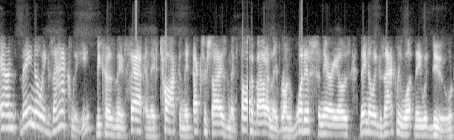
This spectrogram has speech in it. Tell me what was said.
And they know exactly because they've sat and they've talked and they've exercised and they've thought about it and they've run what if scenarios. They know exactly what they would do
